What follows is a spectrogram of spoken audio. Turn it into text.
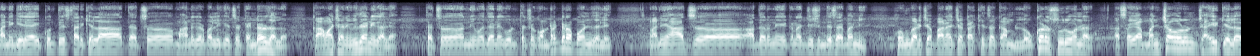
आणि गेल्या एकोणतीस तारखेला त्याचं महानगरपालिकेचं टेंडर झालं कामाच्या निविदा निघाल्या. त्याचं निवेदन निघून त्याचे कॉन्ट्रॅक्टर अपॉइंट झाले. आणि आज आदरणीय एकनाथजी शिंदेसाहेबांनी होमगार्डच्या पाण्याच्या टाकीचं काम लवकर सुरू होणार असं या मंचावरून जाहीर केलं.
